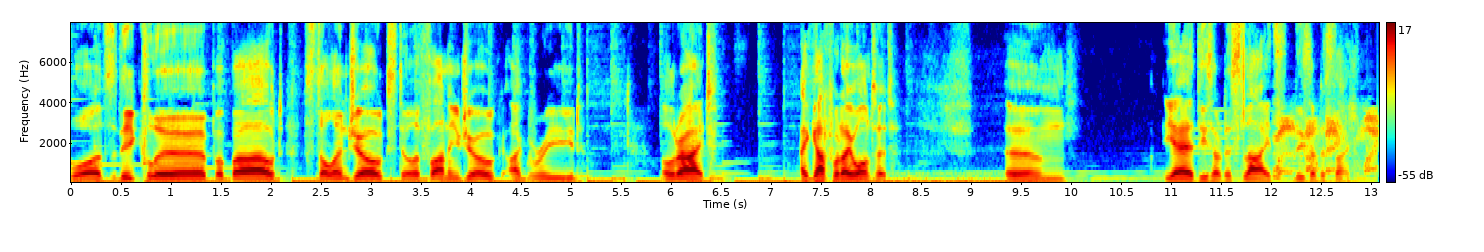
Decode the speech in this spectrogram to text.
what's the clip about? Stolen joke, still a funny joke. Agreed. All right, I got what I wanted. Um, yeah, these are the slides. These are the slides. to my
